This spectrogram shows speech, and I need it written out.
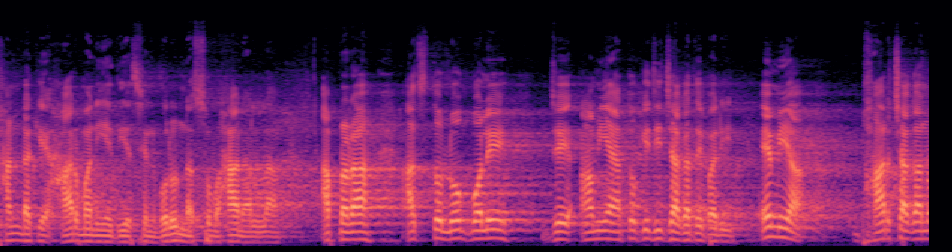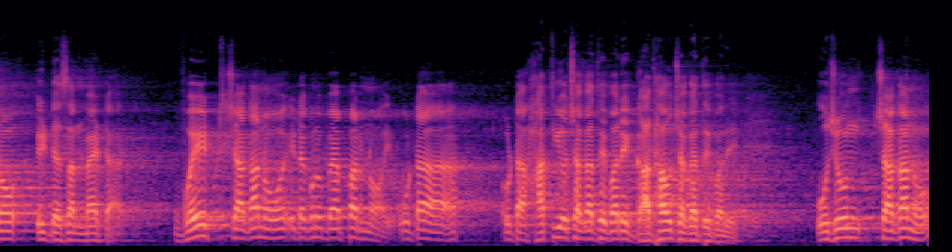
ঠান্ডাকে হার মানিয়ে দিয়েছেন। বলুন না সুবহান আল্লাহ আপনারা আজ তো লোক বলে যে আমি এত কেজি চাগাতে পারি। এমিয়া ভার চাগানো ইট ডাজন্ট ম্যাটার ওয়েট চাগানো, এটা কোনো ব্যাপার নয়। ওটা ওটা হাতিও চাগাতে পারে, গাধাও চাগাতে পারে। ওজন চাগানো,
